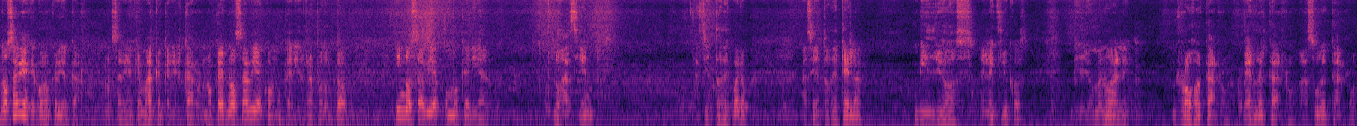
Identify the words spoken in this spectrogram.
No sabía qué color quería el carro, no sabía qué marca quería el carro, no, que, no sabía cómo quería el reproductor y no sabía cómo quería los asientos. Asientos de cuero, asientos de tela, vidrios eléctricos, vidrios manuales, rojo el carro, verde el carro, azul el carro,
